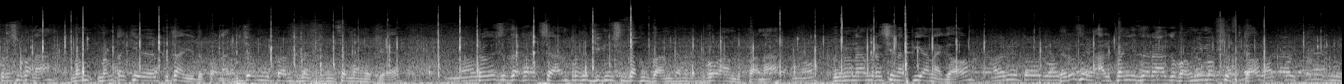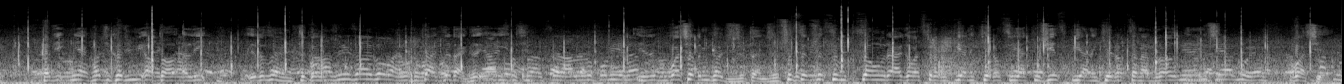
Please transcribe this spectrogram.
Proszę pana, mam, mam takie pytanie do pana. Widział mnie pan w tym samochodzie. Trochę się zahaczałem, trochę dziwnie się zachowałem, wołałem do pana. Wyglądałem raczej na pijanego. Ale to no, Rozumiem, ale pan nie zareagował mimo wszystko. Chodzi, nie, chodzi, chodzi mi o to, ale rozumiem, tylko... A, że nie zareagowałem. to Tak, tak, tak. Ja ale no powinienem. Właśnie o to mi chodzi, że ten, że wszyscy, wszyscy chcą reagować w sprawie pijanych kierowców, jak już jest pijany kierowca na drodze. Nie, nie reaguję. Właśnie. Nie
